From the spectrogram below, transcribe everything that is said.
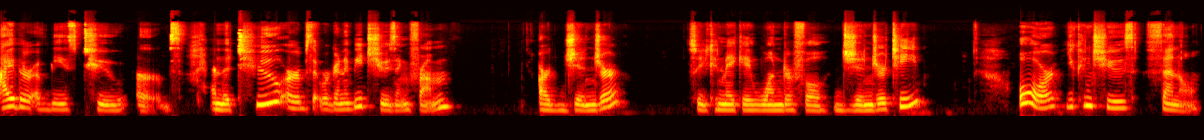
either of these two herbs. And the two herbs that we're going to be choosing from are ginger. So you can make a wonderful ginger tea, or you can choose fennel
